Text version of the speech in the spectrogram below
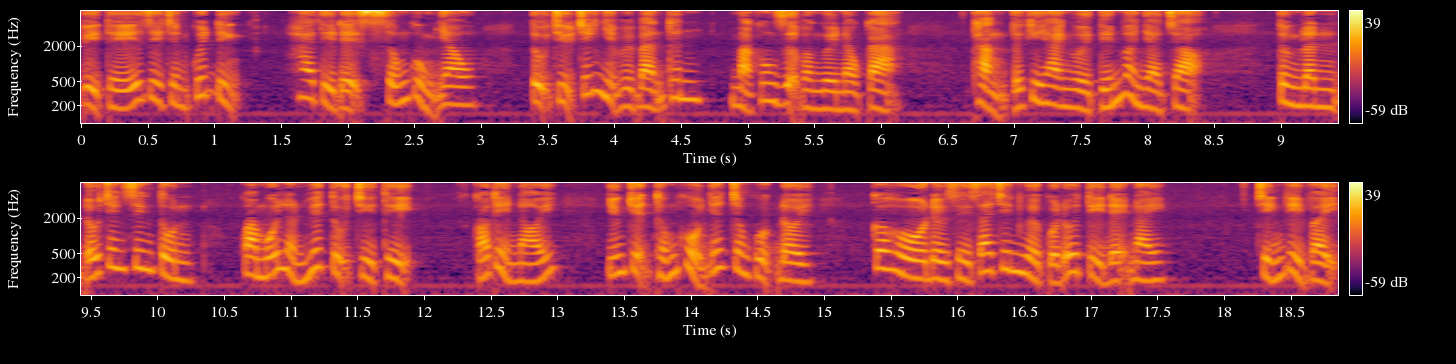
Vì thế Di Trần quyết định hai tỷ đệ sống cùng nhau, tự chịu trách nhiệm về bản thân mà không dựa vào người nào cả. Thẳng tới khi hai người tiến vào nhà trọ, từng lần đấu tranh sinh tồn qua mỗi lần huyết tụ chỉ thị, có thể nói những chuyện thống khổ nhất trong cuộc đời cơ hồ đều xảy ra trên người của đôi tỷ đệ này. Chính vì vậy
